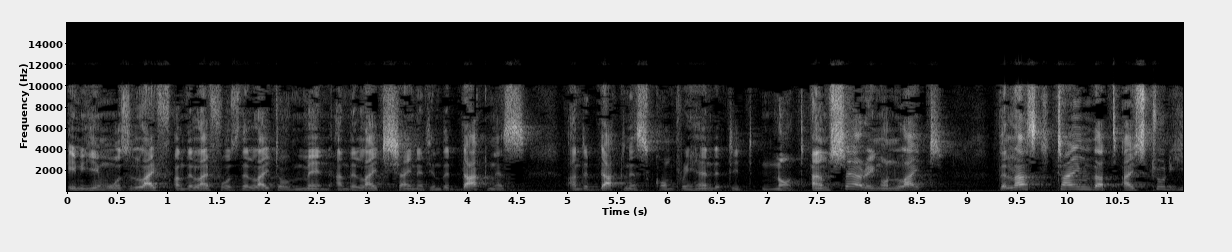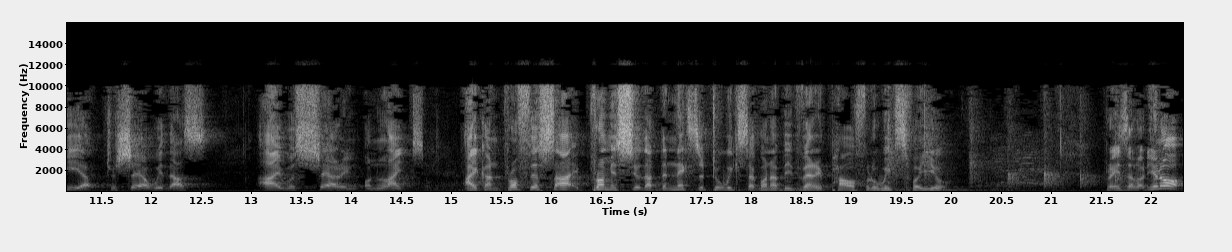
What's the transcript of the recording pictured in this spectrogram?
In Him was life, and the life was the light of men, and the light shineth in the darkness, and the darkness comprehended it not. I'm sharing on light. The last time that I stood here to share with us, I was sharing on light. I can prophesy, promise you that the next two weeks are going to be very powerful weeks for you. Praise the Lord. You know,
